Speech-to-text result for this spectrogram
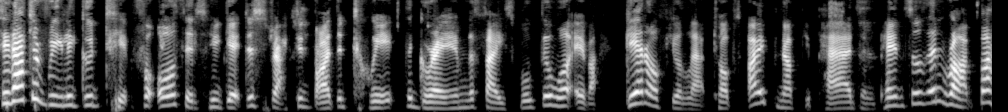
See, that's a really good tip for authors who get distracted by the tweet, the gram, the Facebook, the whatever. Get off your laptops, open up your pads and pencils, and write by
